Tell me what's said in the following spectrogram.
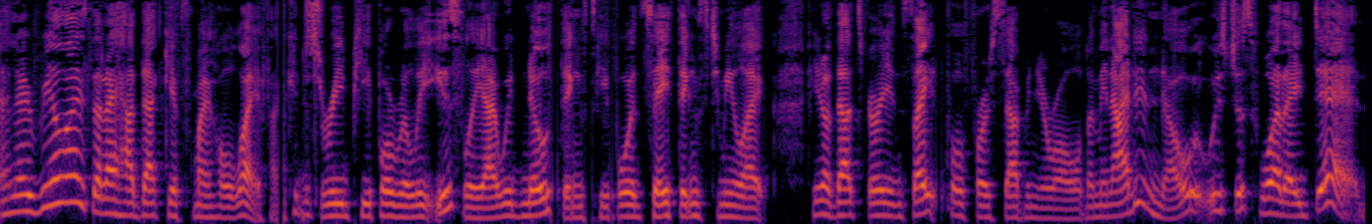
And I realized that I had that gift my whole life. I could just read people really easily. I would know things. People would say things to me like, you know, that's very insightful for a seven year old. I mean, I didn't know. It was just what I did.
